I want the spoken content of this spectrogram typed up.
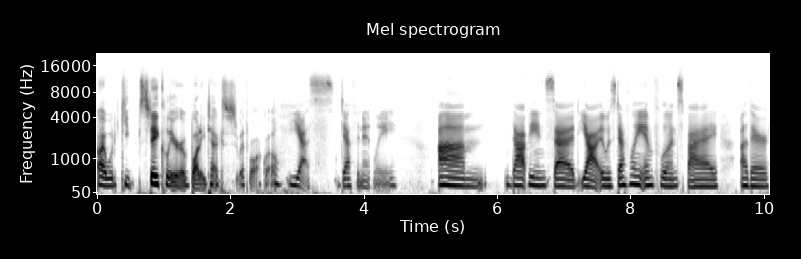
I would keep stay clear of body text with Rockwell. Yes, definitely. Um, that being said, yeah, it was definitely influenced by other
